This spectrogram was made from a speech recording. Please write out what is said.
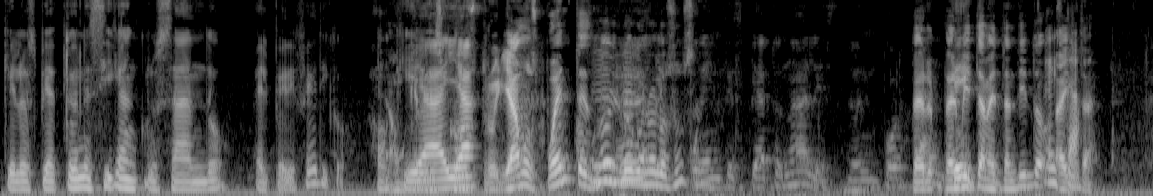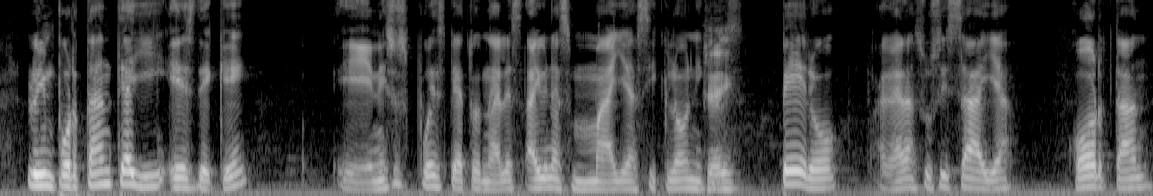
que los peatones sigan cruzando el periférico. Aunque, haya... construyamos puentes, ¿no? Y luego no los usan. Puentes peatonales. permítame tantito, ahí, está. Lo importante allí es de que eh, en esos puentes peatonales hay unas mallas ciclónicas, pero agarran su cizalla, cortan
